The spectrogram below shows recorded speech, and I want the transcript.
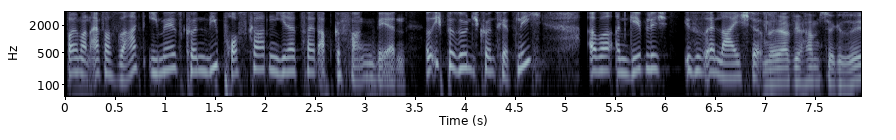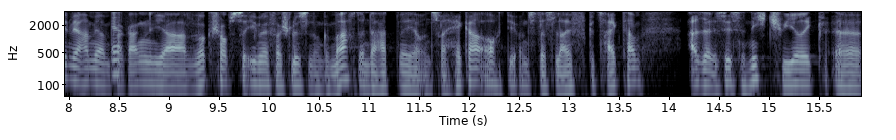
Weil man einfach sagt, E-Mails können wie Postkarten jederzeit abgefangen werden. Also ich persönlich könnte es jetzt nicht, aber angeblich ist es ein leichtes. Naja, wir haben es ja gesehen, wir haben ja im ja. vergangenen Jahr Workshops zur E-Mail-Verschlüsselung gemacht und da hatten wir ja unsere Hacker auch, die uns das live gezeigt haben. Also es ist nicht schwierig, äh,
